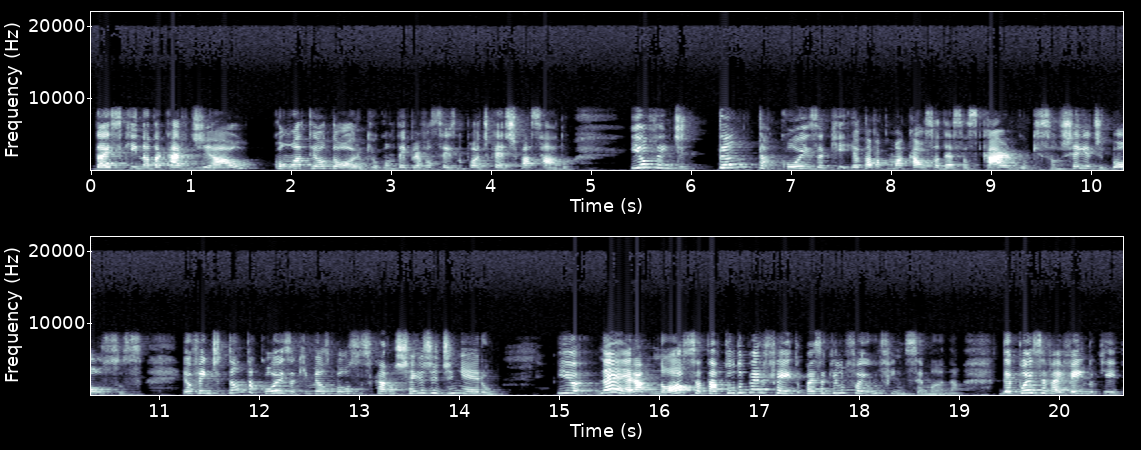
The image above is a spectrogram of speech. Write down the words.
da esquina da Cardeal com a Teodoro, que eu contei para vocês no podcast passado. E eu vendi tanta coisa que eu tava com uma calça dessas cargo que são cheias de bolsos. Eu vendi tanta coisa que meus bolsos ficaram cheios de dinheiro. E, né, era, nossa, tá tudo perfeito, mas aquilo foi um fim de semana. Depois você vai vendo que,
